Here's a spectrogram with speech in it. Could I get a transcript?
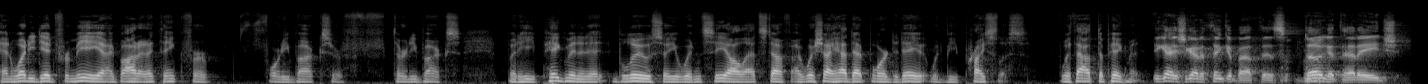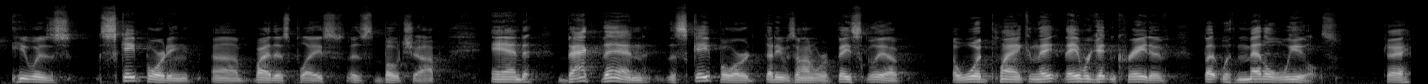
and what he did for me, I bought it, I think, for 40 bucks or 30 bucks, but he pigmented it blue so you wouldn't see all that stuff. I wish I had that board today. It would be priceless without the pigment. You guys, you got to think about this. Doug, at that age, he was skateboarding uh, by this place, this boat shop. And back then, the skateboard that he was on were basically a, a wood plank, and they, they were getting creative, but with metal wheels. Okay?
